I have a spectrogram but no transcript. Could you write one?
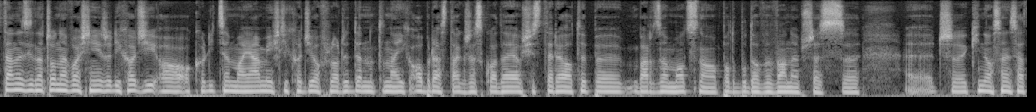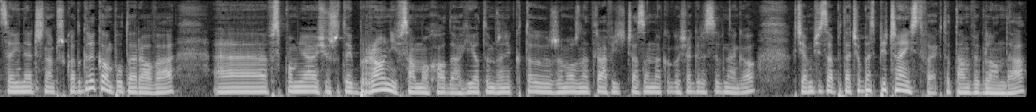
E, Stany Zjednoczone właśnie jeżeli chodzi o okolice Miami, jeśli chodzi o Florydę, no to na ich obraz także składają się stereotypy bardzo mocno podbudowywane przez e, czy kino sensacyjne, czy na przykład gry komputerowe. E, wspomniałeś już o tej broni w samochodach i o tym, że, kto, że można trafić czasem na kogoś agresywnego. Chciałem cię zapytać o bezpieczeństwo, jak to tam wygląda.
